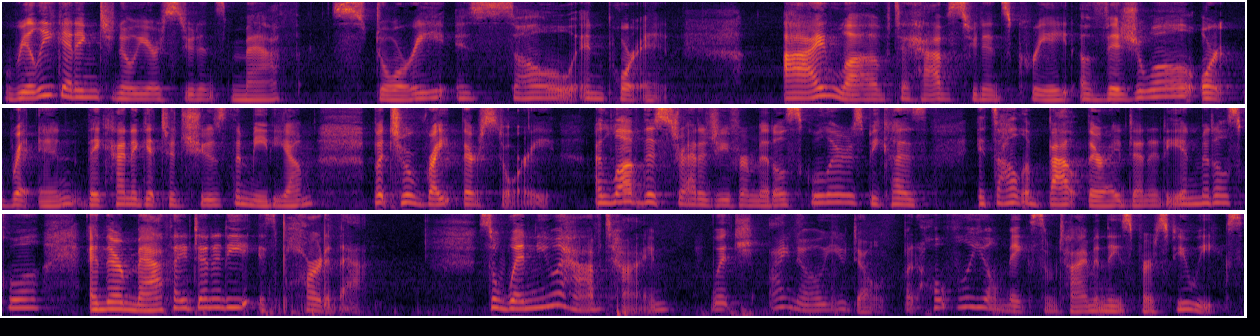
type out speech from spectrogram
really getting to know your students' math story is so important. I love to have students create a visual or written, they kind of get to choose the medium, but to write their story. I love this strategy for middle schoolers because it's all about their identity in middle school, and their math identity is part of that. So when you have time, which I know you don't, but hopefully you'll make some time in these first few weeks,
